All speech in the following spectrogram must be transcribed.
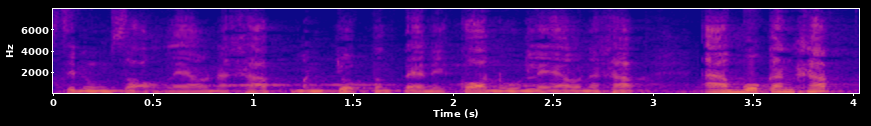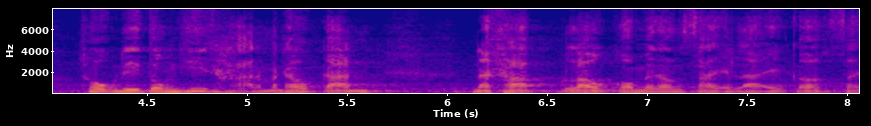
เซนนูนสองแล้วนะครับ มันจบตั้งแต่ในก้อนนูนแล้วนะครับอ่าบวกกันครับ โชคดีตรงที่ฐานมันเท่ากันนะครับ เราก็ไม่ต้องใส่อะไรก็ใส่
